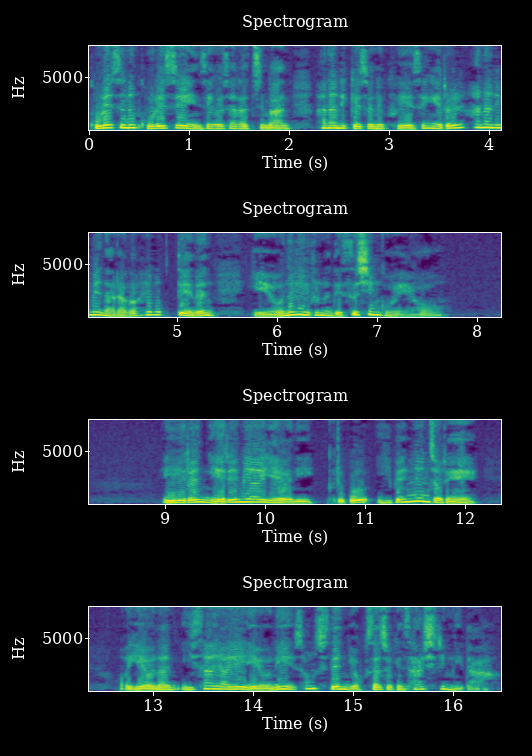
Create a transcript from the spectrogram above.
고레스는 고레스의 인생을 살았지만 하나님께서는 그의 생애를 하나님의 나라가 회복되는 예언을 이루는 데 쓰신 거예요. 이 일은 예레미야의 예언이 그리고 200년 전에 예언한 이사야의 예언이 성취된 역사적인 사실입니다.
